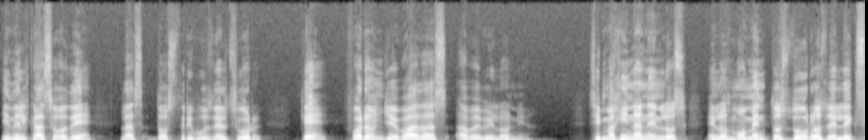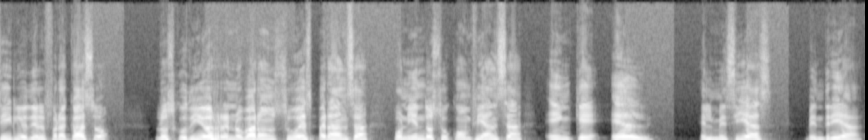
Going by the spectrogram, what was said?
y en el caso de las dos tribus del sur, que fueron llevadas a Babilonia. ¿Se imaginan en los, en los momentos duros del exilio y del fracaso? Los judíos renovaron su esperanza poniendo su confianza en que Él, el Mesías, vendría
